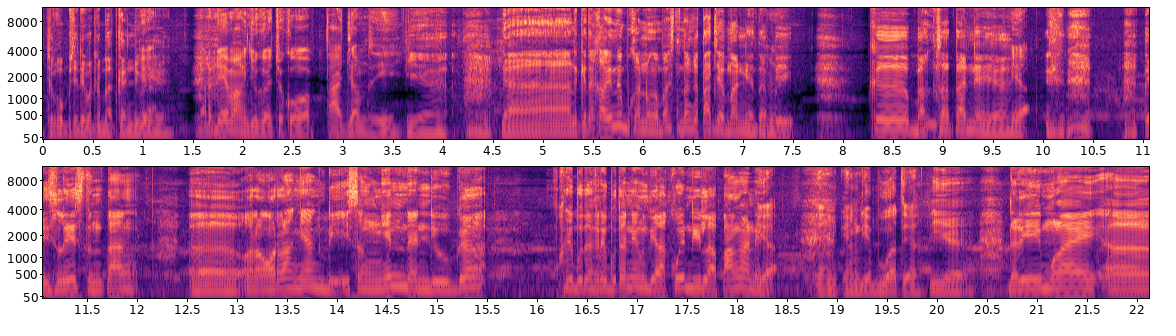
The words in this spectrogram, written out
cukup bisa diperdebatkan juga ya. Iya. Karena dia emang juga cukup tajam sih. Iya. Dan kita kali ini bukan ngebahas tentang ketajamannya, tapi kebangsatannya ya. Iya. This list tentang eh, orang-orang yang diisengin dan juga keributan-keributan yang dilakuin di lapangan ya. Iya. Yang yang dia buat ya. Iya, dari mulai eh,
